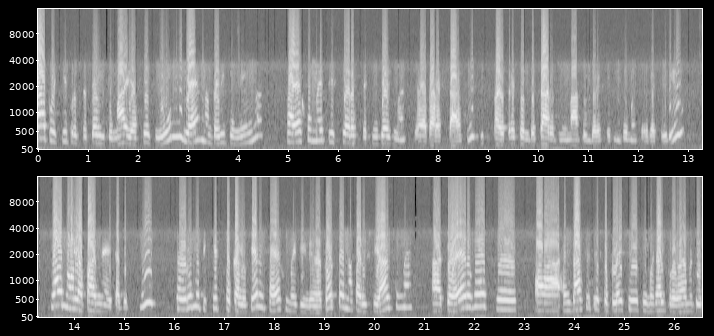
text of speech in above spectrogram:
κάπου εκεί προς το τέλη του Μάη αυτού του Ιούνιου για έναν περίπου μήνα θα έχουμε τις ερασιτεχνικές μας ε, παραστάσεις, τις παραστάσεις των τεσσάρων τμήματων του ερασιτεχνικού μας εργαστηρίου. Και αν όλα πάνε κατευθείαν, θεωρούμε ότι και το καλοκαίρι θα έχουμε τη δυνατότητα να παρουσιάσουμε το έργο που α, εντάσσεται στο πλαίσιο του μεγάλου προγράμματος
